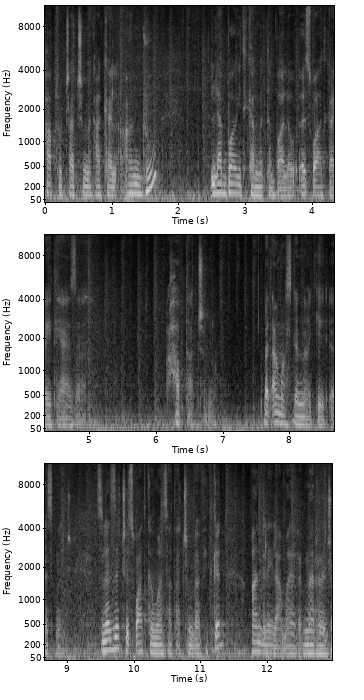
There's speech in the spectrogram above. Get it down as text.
ሀብቶቻችን መካከል አንዱ ለባዊት ከምትባለው እጽዋት ጋር የተያያዘ ሀብታችን ነው። በጣም አስደናቂ እጽ ነች። ስለዚች እጽዋት ከማንሳታችን በፊት ግን አንድ ሌላ መረጃ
